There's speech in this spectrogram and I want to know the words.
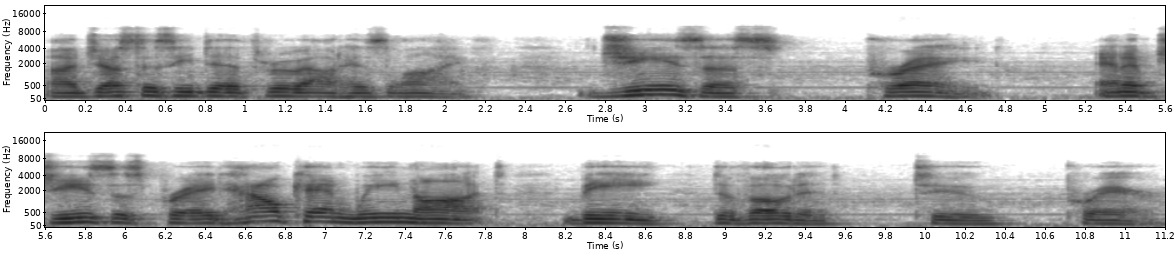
uh, just as he did throughout his life. Jesus prayed. And if Jesus prayed, how can we not be devoted to prayer?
